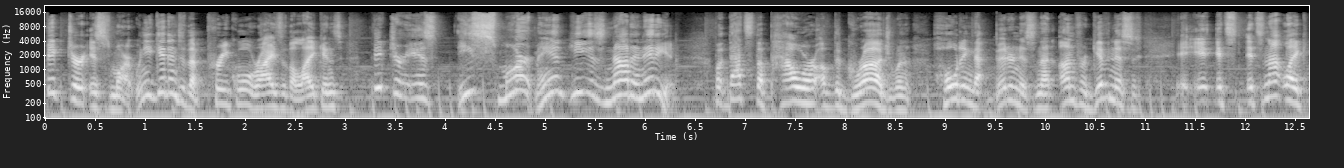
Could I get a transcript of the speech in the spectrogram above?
Viktor is smart. When you get into the prequel, Rise of the Lycans, Viktor is, he's smart, man. He is not an idiot. But that's the power of the grudge when holding that bitterness and that unforgiveness. It, it's, it's not like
